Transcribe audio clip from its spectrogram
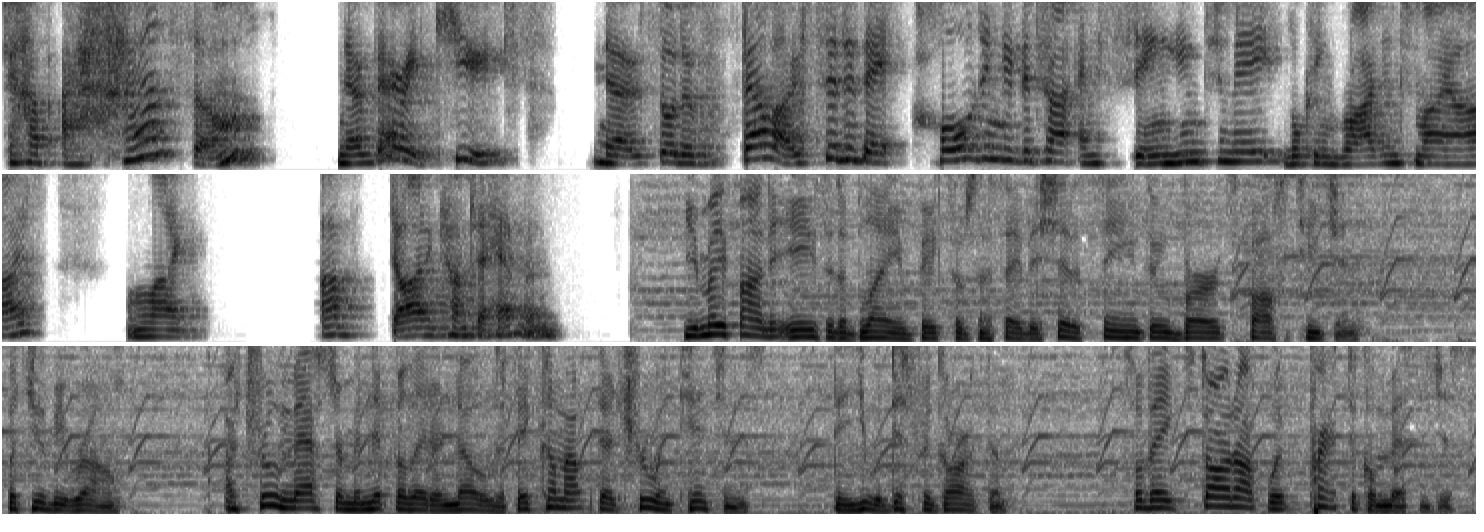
to have a handsome, you know, very cute, you know, sort of fellow sitting there holding a guitar and singing to me, looking right into my eyes. I'm like, I've died and come to heaven. You may find it easy to blame victims and say they should have seen through Berg's false teaching, but you'd be wrong. A true master manipulator knows if they come out with their true intentions, then you would disregard them. So they start off with practical messages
